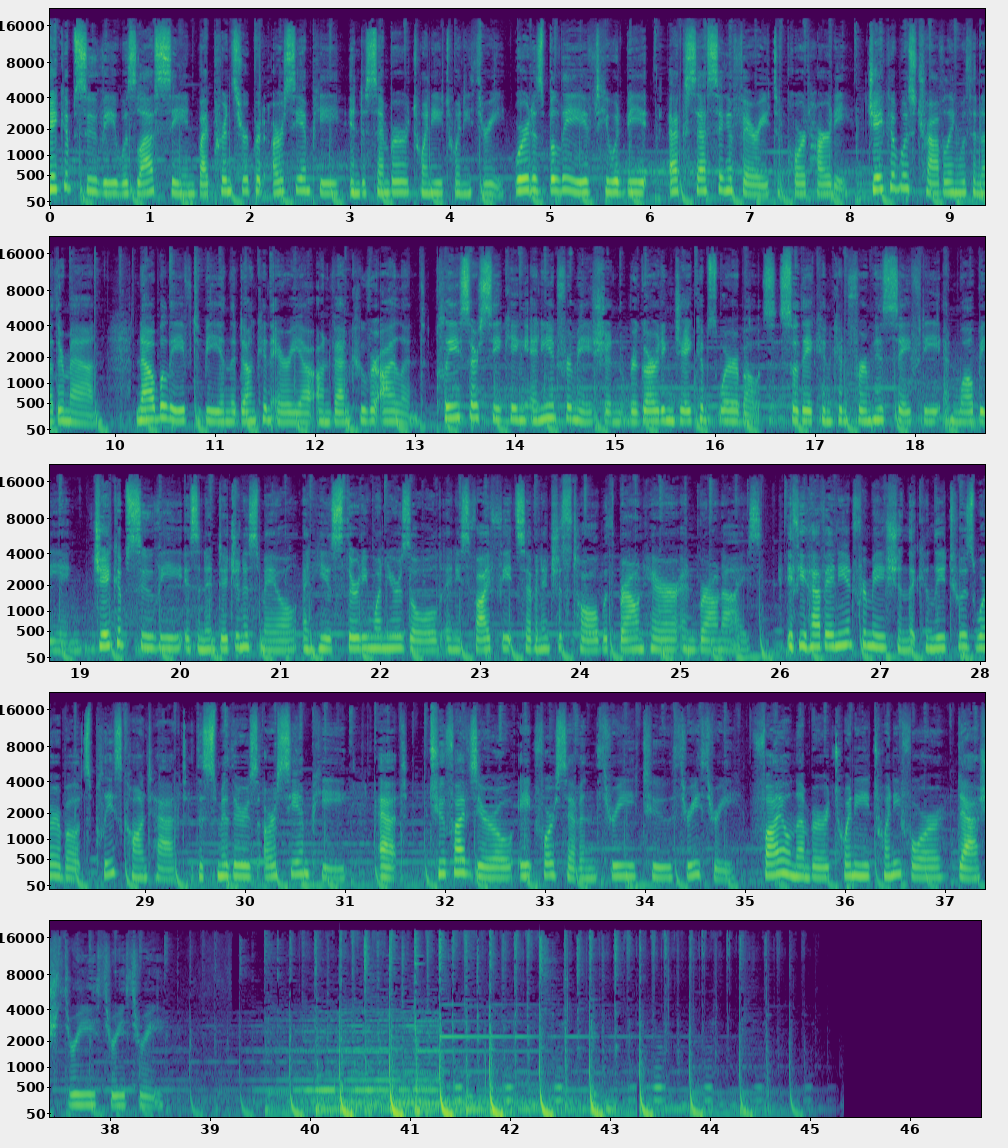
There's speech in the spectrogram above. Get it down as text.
Jacob Suvee was last seen by Prince Rupert RCMP in December 2023, where it is believed he would be accessing a ferry to Port Hardy. Jacob was traveling with another man, now believed to be in the Duncan area on Vancouver Island. Police are seeking any information regarding Jacob's whereabouts so they can confirm his safety and well being. Jacob Suvee is an Indigenous male and he is 31 years old and he's 5 feet 7 inches tall with brown hair and brown eyes. If you have any information that can lead to his whereabouts, please contact the Smithers RCMP at 250-847-3233, file number 2024-333.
